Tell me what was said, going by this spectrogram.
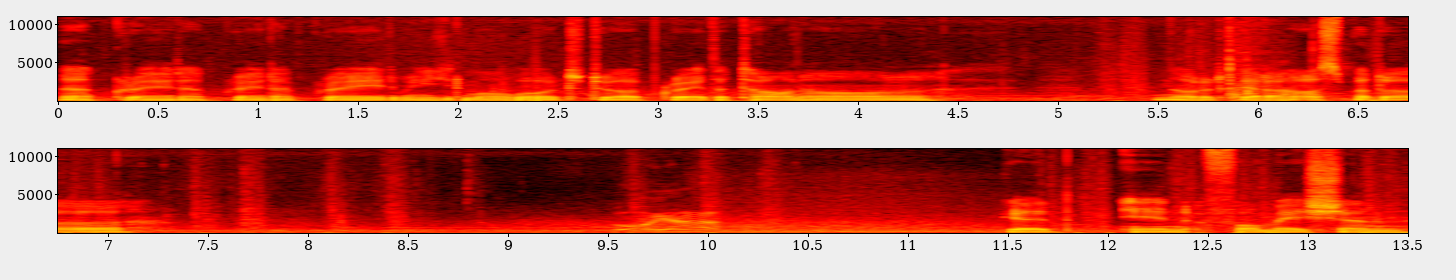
Upgrade, upgrade, upgrade. We need more wood to upgrade the town hall in order to get a hospital. Oh yeah. Get in formation.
